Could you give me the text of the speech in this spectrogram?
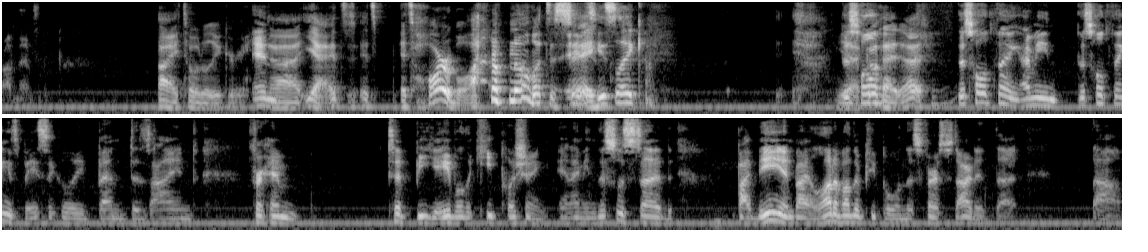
Rob Manfred. I totally agree. And uh, yeah, it's it's it's horrible. I don't know what to say. He's like this whole uh, this whole thing. I mean, this whole thing has basically been designed for him to be able to keep pushing. And I mean, this was said by me and by a lot of other people when this first started. That um,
